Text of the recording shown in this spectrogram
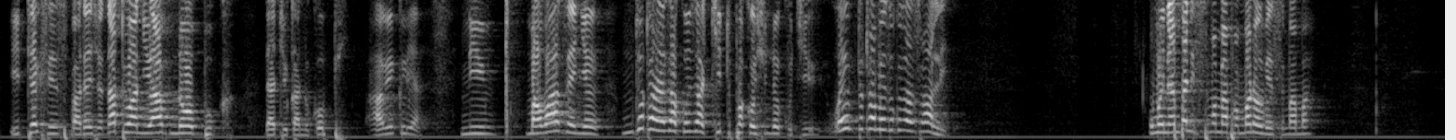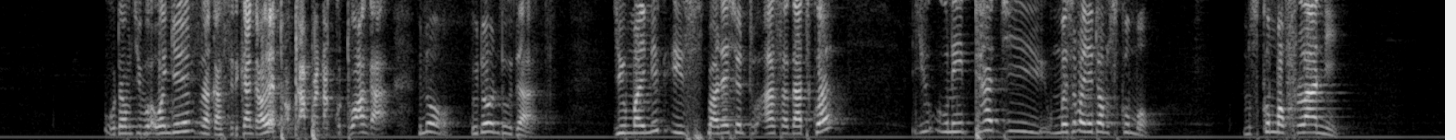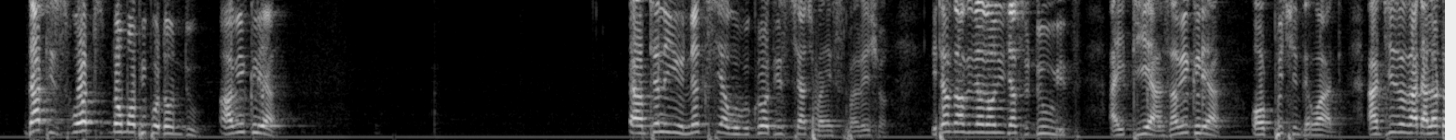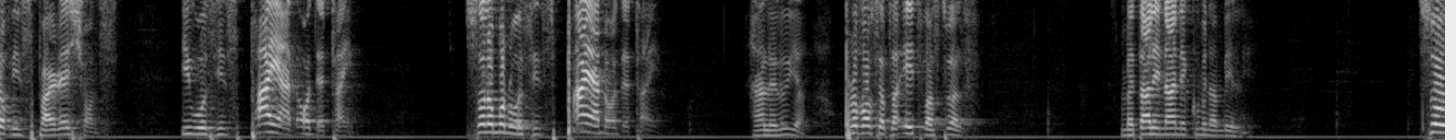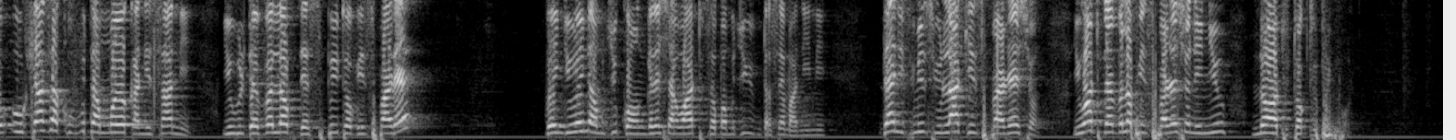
It takes inspiration. That one you have no book that you can copy. Are we clear? Ni mawazo yenye mtoto anaweza kuuliza kitu mpaka ushinde kujibu. Wewe mtoto ameweza kuuliza swali. Umeniambia nisimame hapa, mbona umesimama? Utamjibu. Wengine tunakasirikanga, wewe toka hapa na kutwanga. No, you don't do that. You might need inspiration to answer that question. You unahitaji, umesema inaitwa msukumo, msukumo fulani. That is what normal people don't do. Are we clear? I'm telling you, next year we will grow this church by inspiration. It has nothing only just to do with ideas. Are we clear? Or preaching the word. And Jesus had a lot of inspirations. He was inspired all the time. Solomon was inspired all the time. Hallelujah. Proverbs chapter 8 verse 12. Methali 8 12. So ukianza kuvuta moyo kanisani, you will develop the spirit of inspiration. Wengi wenu hamjui kuongelesha watu sababu hamjui mtasema nini. Then it means you lack inspiration. You want to develop inspiration in you, know how to talk to people.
